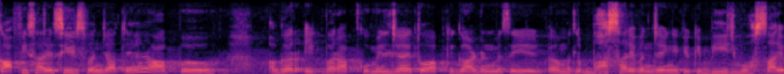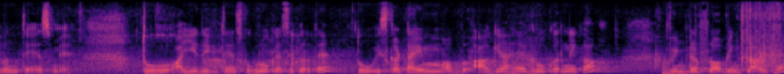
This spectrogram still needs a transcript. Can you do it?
काफ़ी सारे सीड्स बन जाते हैं, आप अगर एक बार आपको मिल जाए तो आपके गार्डन में से ये मतलब बहुत सारे बन जाएँगे क्योंकि बीज बहुत सारे बनते हैं इसमें। तो आइए देखते हैं इसको ग्रो कैसे करते हैं। तो इसका टाइम अब आ गया है ग्रो करने का। विंटर फ्लावरिंग प्लांट है।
